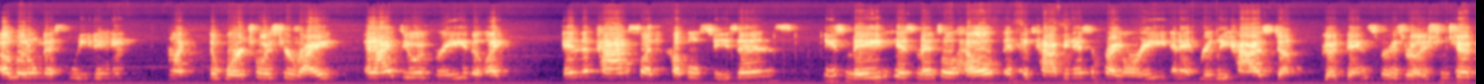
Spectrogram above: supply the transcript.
a little misleading. Like the word choice, you're right, and I do agree that like in the past like couple seasons, he's made his mental health and his happiness a priority, and it really has done good things for his relationship.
